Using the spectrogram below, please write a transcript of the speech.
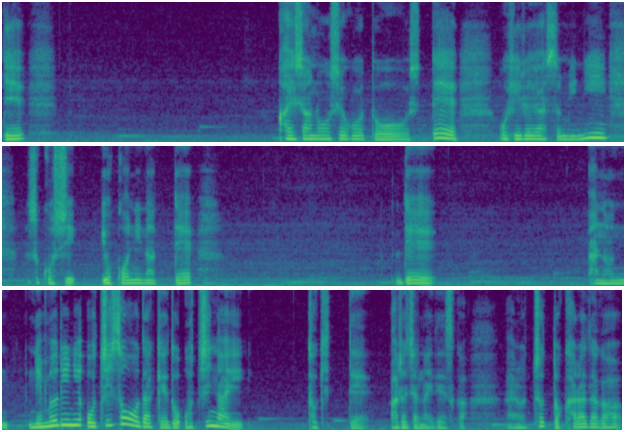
で会社のお仕事をしてお昼休みに少し横になってであの眠りに落ちそうだけど落ちない時ってあるじゃないですか。あのちょっと体が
